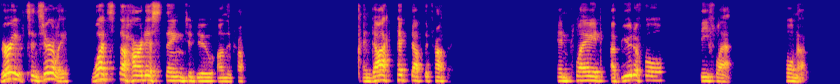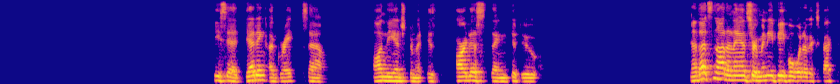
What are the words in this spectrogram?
very sincerely, what's the hardest thing to do on the trumpet? And Doc picked up the trumpet and played a beautiful B flat, full note. He said, getting a great sound on the instrument is the hardest thing to do. Now, that's not an answer many people would have expected.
